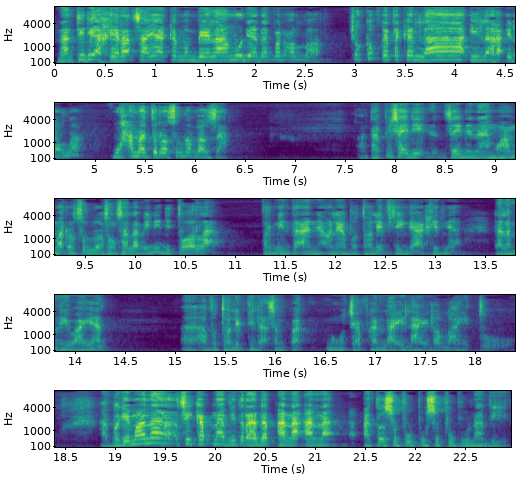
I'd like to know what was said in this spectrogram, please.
Nanti di akhirat saya akan membelamu di hadapan Allah. Cukup katakan la ilaha illallah. Muhammadur Rasulullah nggak usah. Nah, tapi Sayyidina Muhammad Rasulullah SAW ini ditolak permintaannya oleh Abu Talib sehingga akhirnya dalam riwayat eh, Abu Talib tidak sempat mengucapkan la ilaha illallah itu. Nah, bagaimana sikap Nabi terhadap anak-anak atau sepupu-sepupu Nabi?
